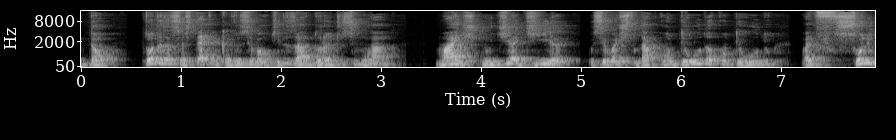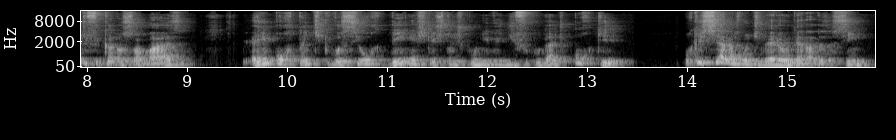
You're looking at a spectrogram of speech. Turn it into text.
Então, todas essas técnicas você vai utilizar durante o simulado. Mas no dia a dia, você vai estudar conteúdo a conteúdo, vai solidificando a sua base é importante que você ordene as questões por nível de dificuldade. Por quê? Porque se elas não estiverem ordenadas assim,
